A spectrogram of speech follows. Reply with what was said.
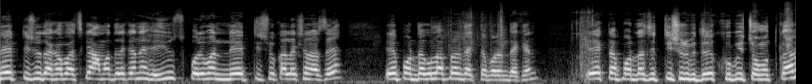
নেট টিস্যু দেখাবো আজকে আমাদের এখানে হিউজ পরিমাণ নেট টিস্যু কালেকশন আছে। এই পর্দাগুলো আপনারা দেখতে পারেন দেখেন। এই একটা পর্দা আছে টিস্যুর ভিতরে খুবই চমৎকার।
